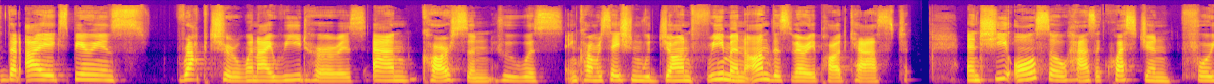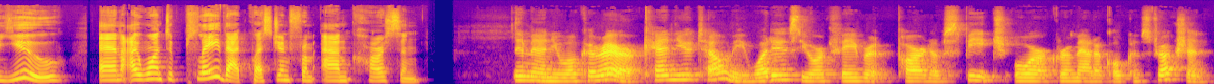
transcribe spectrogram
that I experience rapture when I read her is Anne Carson, who was in conversation with John Freeman on this very podcast. And she also has a question for you. And I want to play that question from Anne Carson. Emmanuel Carrère, can you tell me what is your favorite part of speech or grammatical construction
